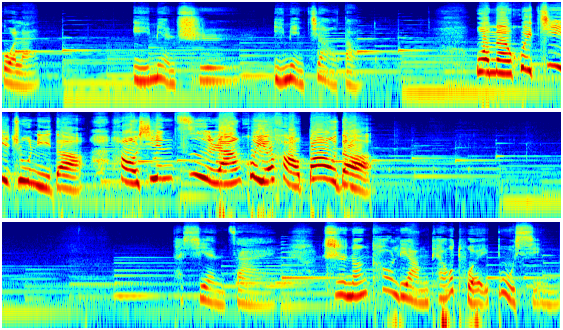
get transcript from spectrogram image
过来。一面吃，一面叫道：“我们会记住你的好心，自然会有好报的。”他现在只能靠两条腿步行。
